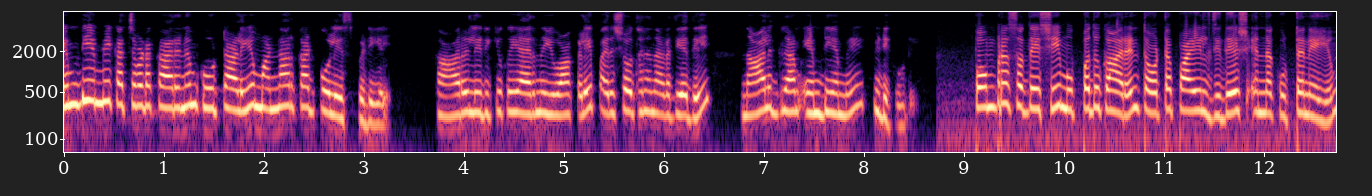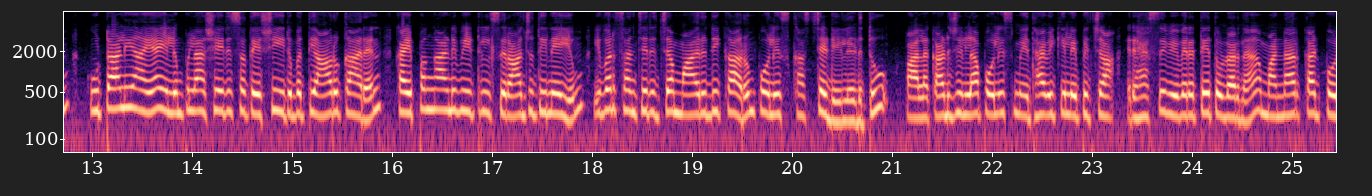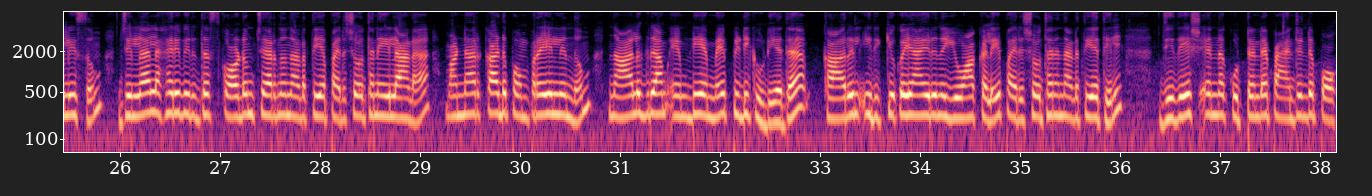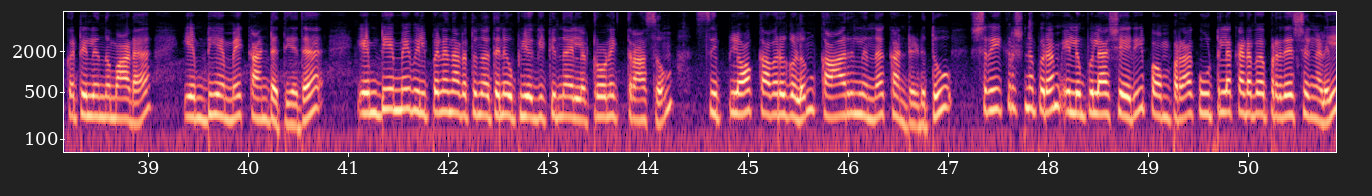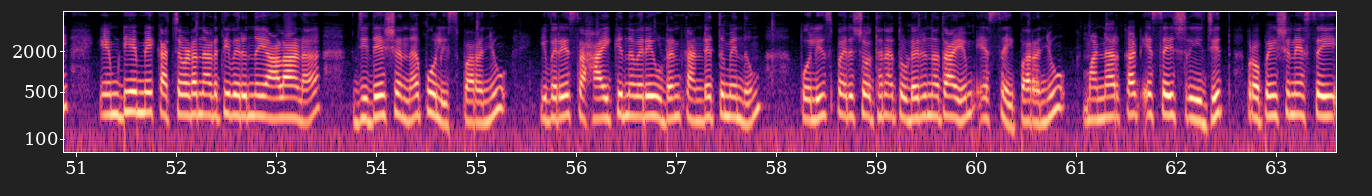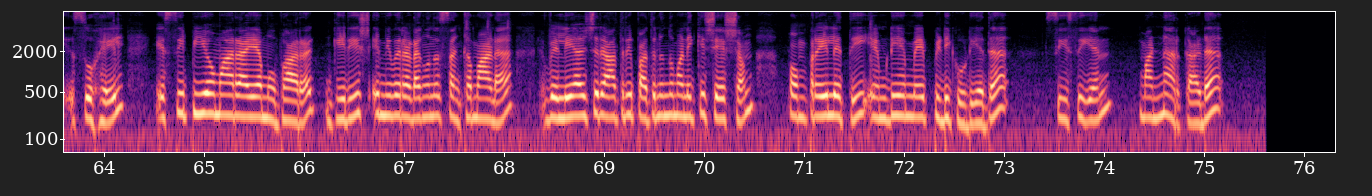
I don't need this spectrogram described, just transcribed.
M D M A കച്ചവടക്കാരനും കൂട്ടാളിയും Mannarkkad police പിടിയിൽ. കാറിലിരിക്കുകയായിരുന്ന യുവാക്കളെ പരിശോധന നടത്തിയതിൽ നാല് gram M D M A പിടികൂടി. പൊമ്പ്ര സ്വദേശി മുപ്പതുകാരൻ തോട്ടപ്പായിൽ ജിതേഷ് എന്ന കുട്ടനെയും കൂട്ടാളിയായ എലുമ്പുലാശ്ശേരി സ്വദേശി ഇരുപത്തിയാറുകാരൻ കൈപ്പങ്ങാടി വീട്ടിൽ സിറാജുദ്ദീനെയും ഇവർ സഞ്ചരിച്ച മാരുതി കാറും പോലീസ് കസ്റ്റഡിയിലെടുത്തു. പാലക്കാട് ജില്ലാ പോലീസ് മേധാവിക്ക് ലഭിച്ച രഹസ്യ വിവരത്തെ തുടർന്ന് മണ്ണാർക്കാട് പോലീസും ജില്ലാ ലഹരി വിരുദ്ധ സ്ക്വാഡും ചേർന്ന് നടത്തിയ പരിശോധനയിലാണ് മണ്ണാർക്കാട് പൊമ്പ്രയിൽ നിന്നും നാല് gram M D M A പിടികൂടിയത്. കാറിൽ ഇരിക്കുകയായിരുന്ന യുവാക്കളെ പരിശോധന നടത്തിയതിൽ ജിതേഷ് എന്ന കുട്ടന്റെ പാന്റിന്റെ പോക്കറ്റിൽ നിന്നുമാണ് എം ഡി എം എ കണ്ടെത്തിയത്. എം ഡി എം എ വിൽപ്പന നടത്തുന്നതിന് ഉപയോഗിക്കുന്ന ഇലക്ട്രോണിക് ത്രാസും സിപ്പ് ലോക്ക് കവറുകളും കാറിൽ നിന്ന് കണ്ടെടുത്തു. ശ്രീകൃഷ്ണപുരം എലുമ്പുലാശ്ശേരി പൊമ്പ്ര കൂട്ടിലക്കടവ് പ്രദേശങ്ങളിൽ എം ഡി എം എ കച്ചവടം നടത്തി വരുന്നയാളാണ് ജിതേഷ് എന്ന് പോലീസ് പറഞ്ഞു. ഇവരെ സഹായിക്കുന്നവരെ ഉടൻ കണ്ടെത്തുമെന്നും പോലീസ് പരിശോധന തുടരുന്നതായും എസ് ഐ പറഞ്ഞു. Mannarkkad S I Sreejith probation S I Suhail S C P ഒമാരായ Mubarak Girish എന്നിവരടങ്ങുന്ന സംഘമാണ് വെള്ളിയാഴ്ച രാത്രി പതിനൊന്ന് മണിക്ക് ശേഷം പൊമ്പ്രയിലെത്തി എം ഡി എം എ പിടികൂടിയത്. C C N Mannarkkad.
